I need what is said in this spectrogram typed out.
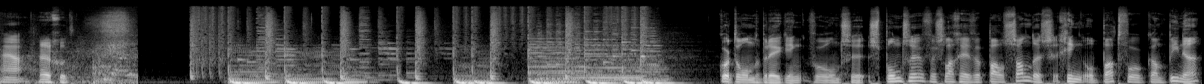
Ja. Heel goed. Korte onderbreking voor onze sponsor. Verslaggever Paul Sanders ging op pad voor Campina.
